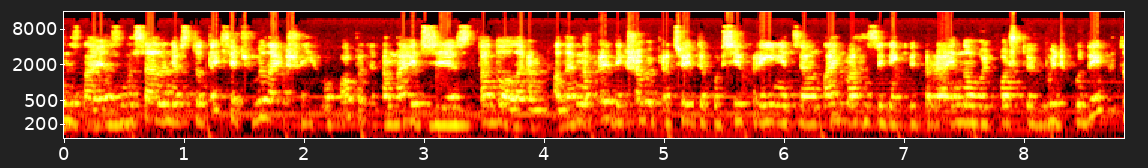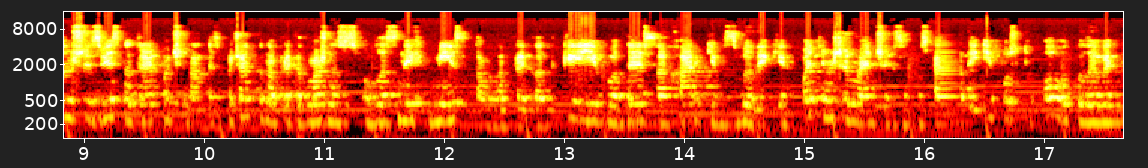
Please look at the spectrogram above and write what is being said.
не знаю, з населення в 100 тисяч ви легше їх охопити там навіть зі 100 доларів. Але, наприклад, якщо ви працюєте по всій Україні, це онлайн-магазин, який відправляє новою поштою будь-куди, то вже звісно треба починати. Спочатку, наприклад, можна з обласних міст, там, наприклад, Київ, Одеса, Харків, з великих, потім вже менших запускати. І поступово, коли ви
